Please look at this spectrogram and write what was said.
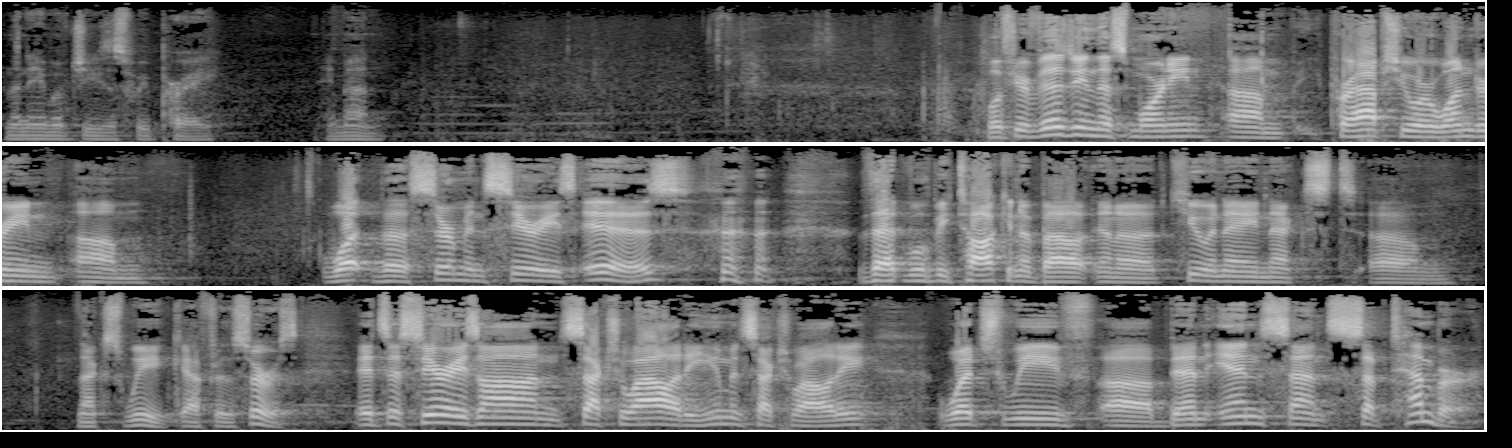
In the name of Jesus, we pray. Amen. Well, if you're visiting this morning, um, perhaps you are wondering um, what the sermon series is that we'll be talking about in a Q&A next um, next week after the service. It's a series on sexuality, human sexuality, which we've uh, been in since September.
